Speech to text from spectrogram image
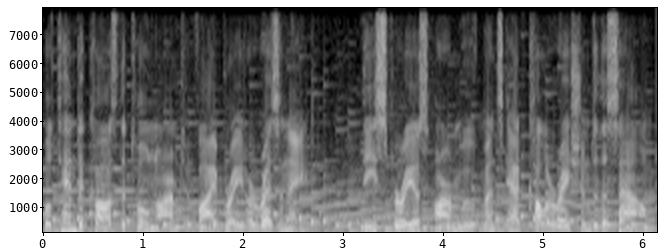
will tend to cause the tone arm to vibrate or resonate. These spurious arm movements add coloration to the sound.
